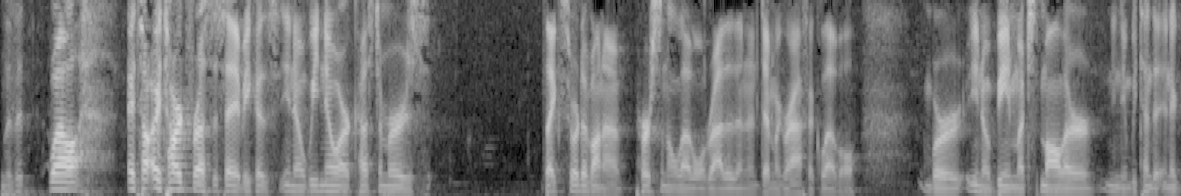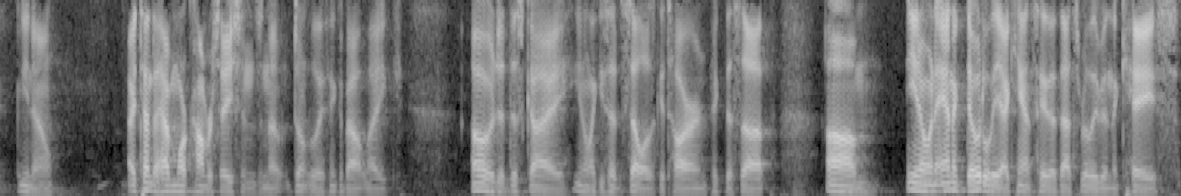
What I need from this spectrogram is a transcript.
Livid? Well, it's it's hard for us to say because you know we know our customers like sort of on a personal level rather than a demographic level. We're you know being much smaller. You know, we tend to integ- you know I tend to have more conversations and don't- don't really think about like oh did this guy you know like you said sell his guitar and pick this up. Um, you know, and anecdotally, I can't say that that's really been the case.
